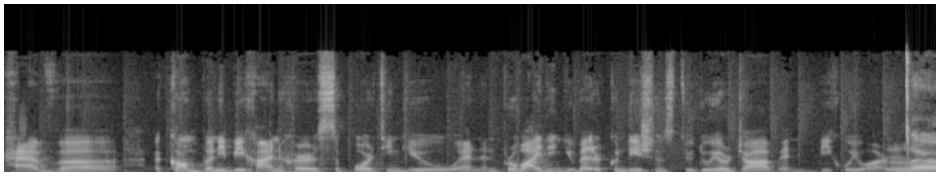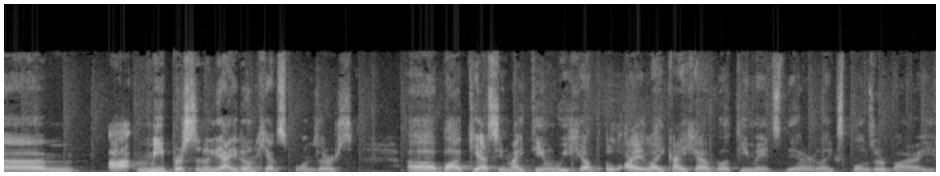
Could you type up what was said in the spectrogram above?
have uh, a company behind her supporting you and, and providing you better conditions to do your job and be who you are? Um, uh, me personally i don't have sponsors uh, but yes in my team we have i like i have uh, teammates. They are like sponsored by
